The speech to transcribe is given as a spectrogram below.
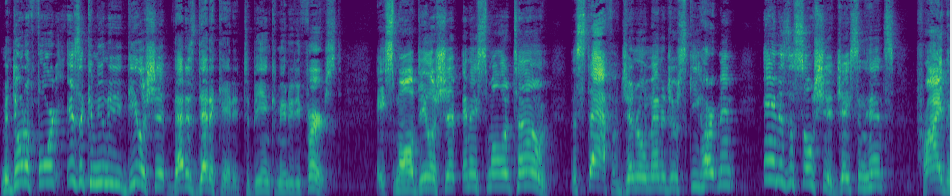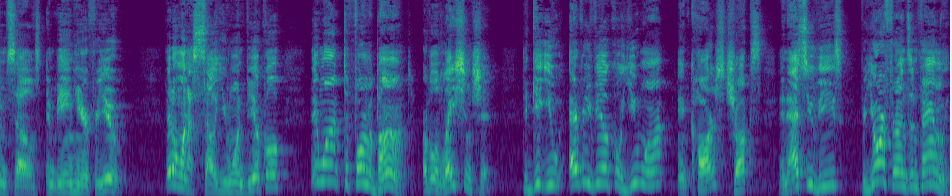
Mendota Ford is a community dealership that is dedicated to being community first. A small dealership in a smaller town, the staff of General Manager Ski Hartman and his associate Jason Hintz pride themselves in being here for you. They don't want to sell you one vehicle, they want to form a bond, a relationship, to get you every vehicle you want and cars, trucks, and SUVs for your friends and family.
